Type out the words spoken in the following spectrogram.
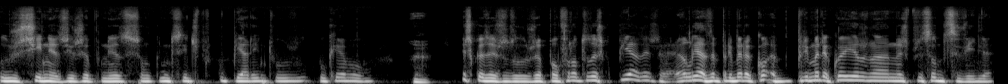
os chineses e os japoneses são conhecidos por copiarem tudo o que é bom. É. As coisas do Japão foram todas copiadas. Aliás, a primeira, a primeira coisa na, na exposição de Sevilha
